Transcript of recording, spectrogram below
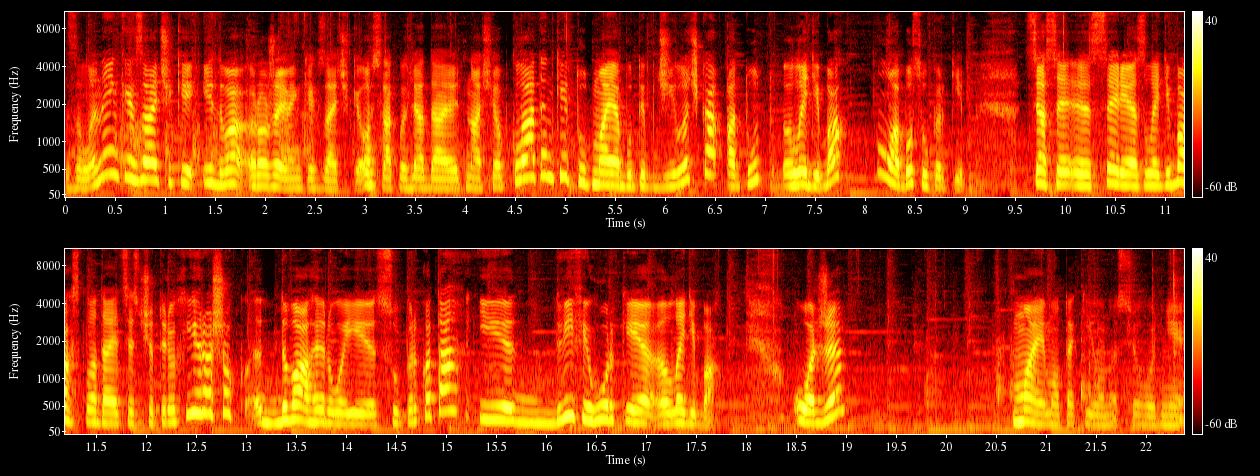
зелененьких зайчики і два рожевеньких зайчики. Ось так виглядають наші обкладинки. Тут має бути бджілочка, а тут леді баг, ну або суперкіт. Ця е, серія з Леді Баг складається з чотирьох іграшок, два герої суперкота і дві фігурки Леді Баг. Отже, маємо такі у нас сьогодні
